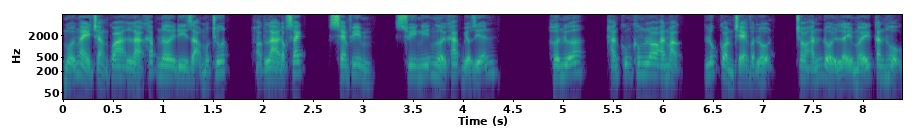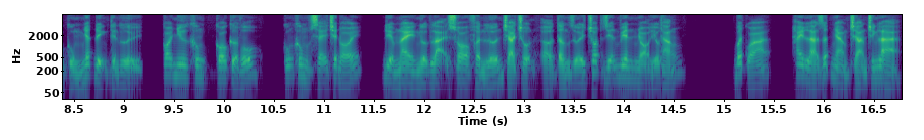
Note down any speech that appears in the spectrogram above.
Mỗi ngày chẳng qua là khắp nơi đi dạo một chút, hoặc là đọc sách, xem phim, suy nghĩ người khác biểu diễn. Hơn nữa, hắn cũng không lo ăn mặc, lúc còn trẻ vật lộn, cho hắn đổi lấy mấy căn hộ cùng nhất định tiền gửi, coi như không có cửa vỗ, cũng không sẽ chết đói, điểm này ngược lại so phần lớn trà trộn ở tầng dưới chót diễn viên nhỏ hiếu thắng. Bất quá, hay là rất nhàm chán chính là,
